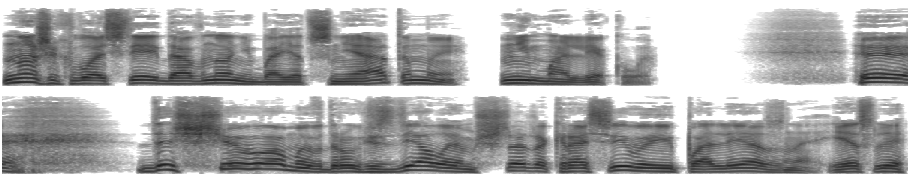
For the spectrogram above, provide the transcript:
Наших властей давно не боятся ни атомы, ни молекулы. Эх, да с чего мы вдруг сделаем что-то красивое и полезное, если...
